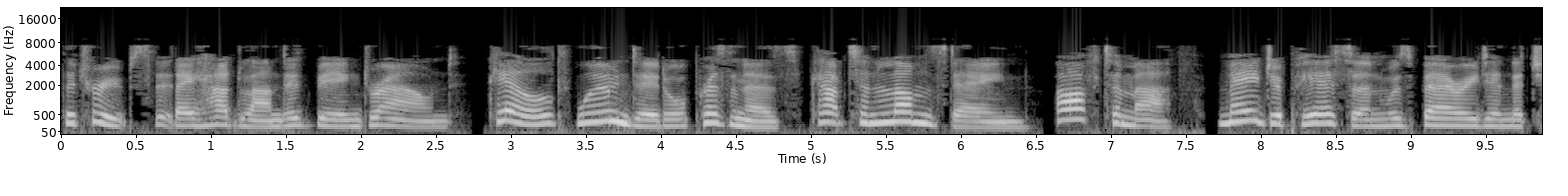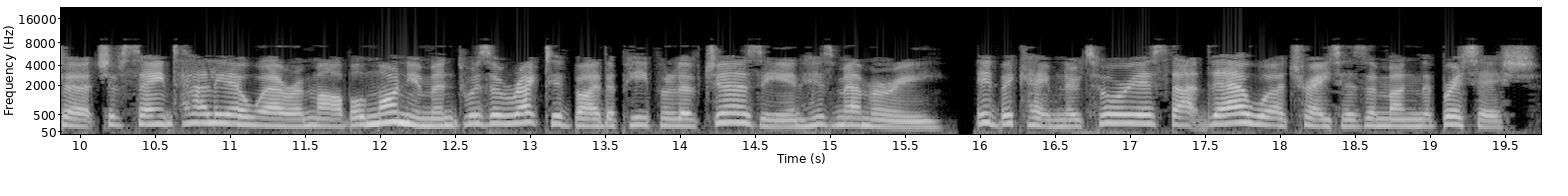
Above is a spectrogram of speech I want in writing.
the troops that they had landed being drowned, killed, wounded or prisoners. Captain Lumsdaine. Aftermath Major Pearson was buried in the Church of St. Helier where a marble monument was erected by the people of Jersey in his memory. It became notorious that there were traitors among the British.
